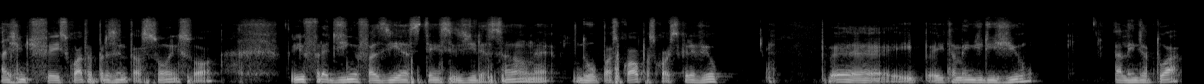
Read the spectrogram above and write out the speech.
A gente fez quatro apresentações só. E o Fredinho fazia assistência de direção, né? Do Pascoal. O Pascoal escreveu é, e, e também dirigiu, além de atuar.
